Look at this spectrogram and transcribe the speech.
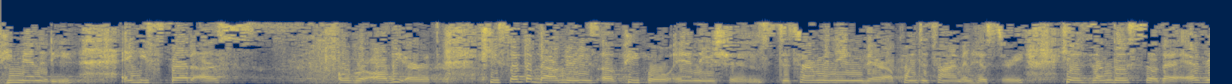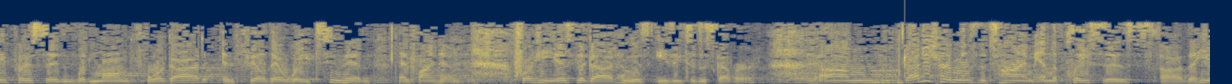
humanity, and He spread us over all the earth. He set the boundaries of people and nations, determining their appointed time in history. He has done this so that every person would long for God and feel their way to Him and find Him. For He is the God who is easy to discover. Um, God determines the time and the places uh, that He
